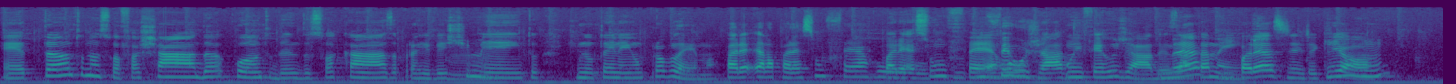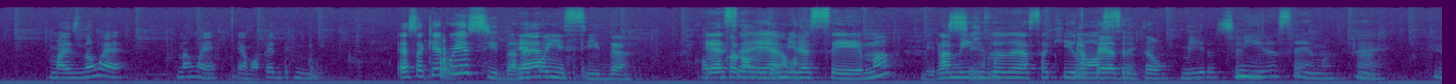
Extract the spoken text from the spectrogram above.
é, tanto na sua fachada, quanto dentro da sua casa, para revestimento, que não tem nenhum problema. Ela parece um ferro. Parece um ferro. Enferrujado. Um enferrujado, né? exatamente. Parece, gente, aqui, Uhum. ó. Mas não é. Não é. É uma pedrinha. Essa aqui é conhecida, né? É conhecida. Como é Essa nome é, a? Miracema. Miracema. A medida dessa aqui, Minha nossa... pedra, então. Mira, sim. Miracema. É.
